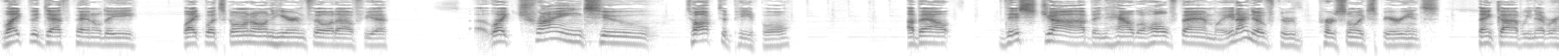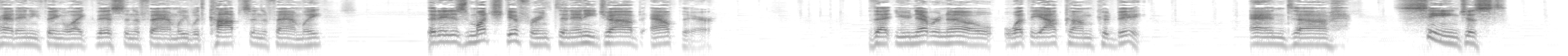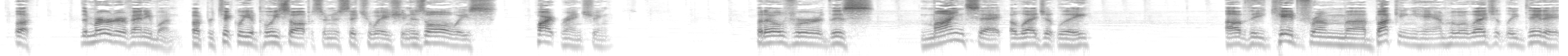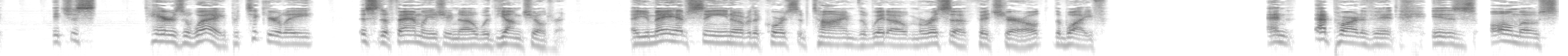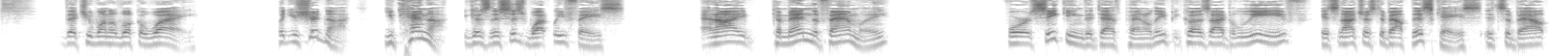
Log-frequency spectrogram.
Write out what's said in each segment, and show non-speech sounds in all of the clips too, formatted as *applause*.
like the death penalty, like what's going on here in Philadelphia, uh, like trying to talk to people about this job and how the whole family, and I know through personal experience, thank God we never had anything like this in the family with cops in the family, that it is much different than any job out there, that you never know what the outcome could be. And uh, seeing just, look, the murder of anyone, but particularly a police officer in a situation, is always heart wrenching. But over this mindset, allegedly, of the kid from uh, Buckingham who allegedly did it, it just tears away. Particularly, this is a family, as you know, with young children. And you may have seen over the course of time the widow, Marissa Fitzgerald, the wife. And that part of it is almost that you want to look away. But you should not. You cannot, because this is what we face. And I commend the family for seeking the death penalty because I believe it's not just about this case, it's about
